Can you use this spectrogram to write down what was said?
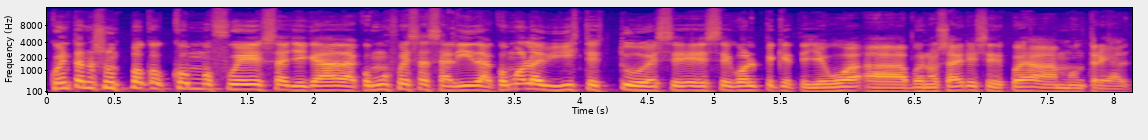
Cuéntanos un poco cómo fue esa llegada, cómo fue esa salida, cómo la viviste tú, ese, ese golpe que te llevó a, Buenos Aires y después a Montreal.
